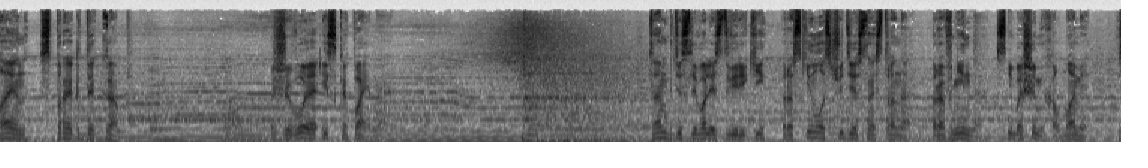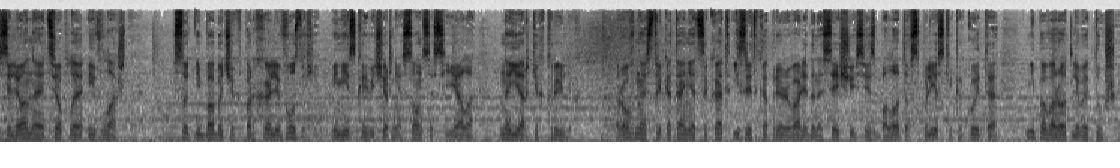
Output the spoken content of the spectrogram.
Лайн Спрэг. Живое ископаемое. Там, где сливались две реки, раскинулась чудесная страна, равнинная, с небольшими холмами, зеленая, теплая и влажная. Сотни бабочек порхали в воздухе, и низкое вечернее солнце сияло на ярких крыльях. Ровное стрекотание цикад изредка прерывали доносящиеся из болота всплески какой-то неповоротливой туши.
